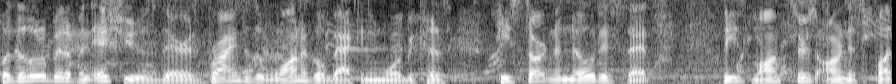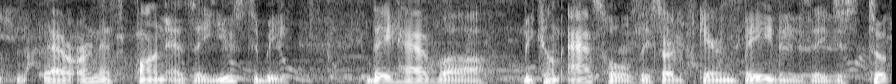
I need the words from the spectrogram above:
But the little bit of an issue is there is Brian doesn't want to go back anymore because he's starting to notice that these monsters aren't as fun aren't as fun as they used to be. They have uh, become assholes. They started scaring babies. They just took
